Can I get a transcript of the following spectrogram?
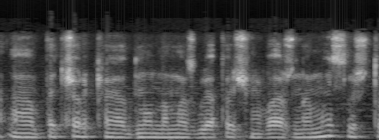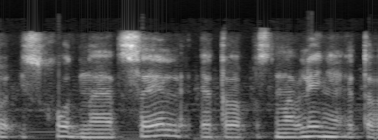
э, подчеркиваю одну, на мой взгляд, очень важную мысль, что исходная цель этого постановления – это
